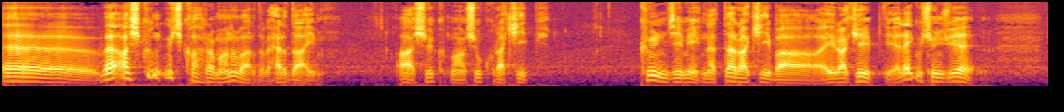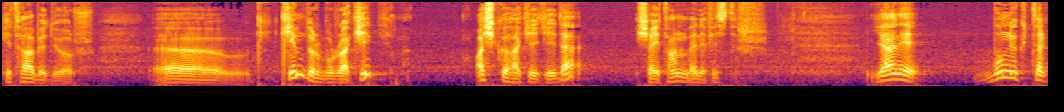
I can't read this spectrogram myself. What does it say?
Ee, ve aşkın üç kahramanı vardır her daim. Aşık, maşuk, rakip. Künce mihnette rakiba, ey rakip diyerek üçüncüye hitap ediyor. Ee, kimdir bu rakip? Aşkı hakikide şeytan ve nefistir. Yani bu nükte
